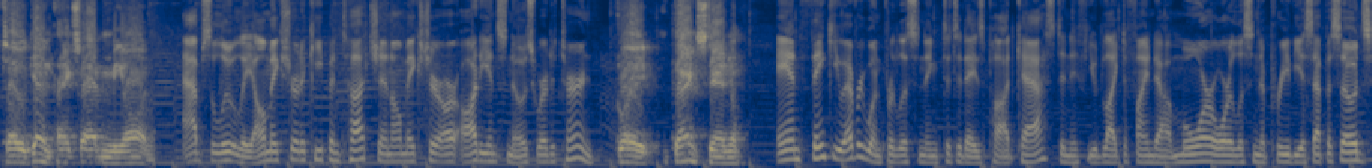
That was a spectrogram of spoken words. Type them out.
So, again, thanks for having me on. Absolutely. I'll make sure to keep in touch and I'll make sure our audience knows where to turn. Great. Thanks, Daniel. And thank you everyone for listening to today's podcast. And if you'd like to find out more or listen to previous episodes,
